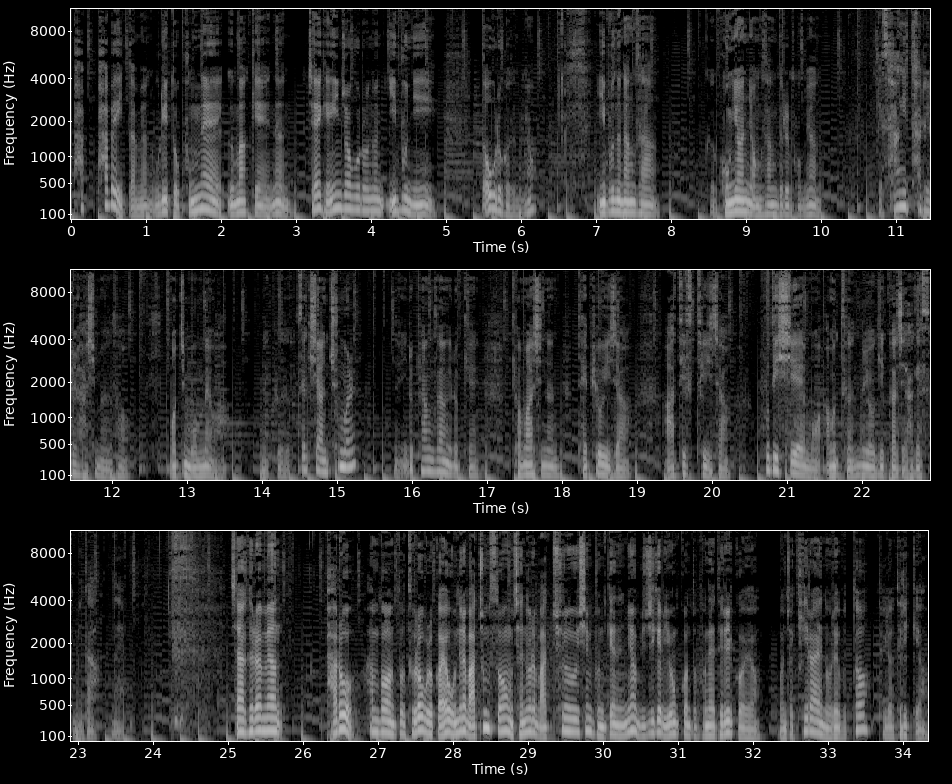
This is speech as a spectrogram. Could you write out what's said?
팝, 팝에 있다면 우리 또 국내 음악계에는 제 개인적으로는 이분이 떠오르거든요. 이분은 항상 그 공연 영상들을 보면 상의 탈의를 하시면서 멋진 몸매와 네, 그 섹시한 춤을 네, 이렇게 항상 이렇게 겸하시는 대표이자 아티스트이자 후디 씨의 뭐 아무튼 여기까지 하겠습니다. 네. 자 그러면 바로 한번 또 들어볼까요? 오늘의 맞춤송 제 노래 맞추신 분께는요 뮤직앱 이용권 도 보내드릴 거예요. 먼저 키라의 노래부터 들려드릴게요.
